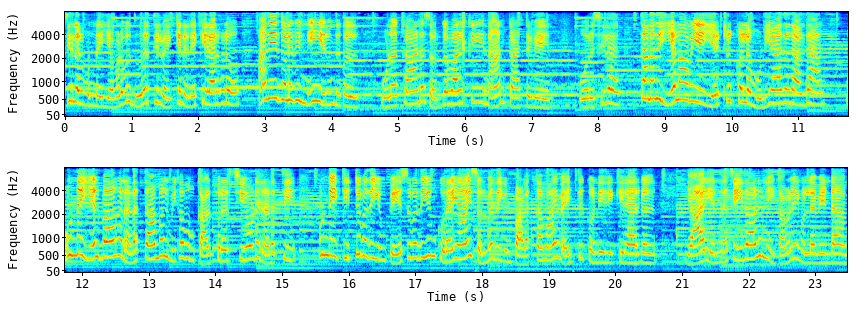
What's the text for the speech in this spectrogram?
சிலர் உன்னை எவ்வளவு தூரத்தில் வைக்க நினைக்கிறார்களோ அதே தொலைவில் நீ இருந்துகொள் உனக்கான சொர்க்க வாழ்க்கையை நான் காட்டுவேன். ஒரு சிலர் தனது இயலாமையை ஏற்றுக்கொள்ள முடியாததால் தான் உன்னை இயல்பாக நடத்தாமல் மிகவும் காழ்ப்புணர்ச்சியோடு நடத்தி உன்னை திட்டுவதையும் பேசுவதையும் குறையாய் சொல்வதையும் பழக்கமாய் வைத்துக் கொண்டிருக்கிறார்கள். யார் என்ன செய்தாலும் நீ கவலை கொள்ள வேண்டாம்.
